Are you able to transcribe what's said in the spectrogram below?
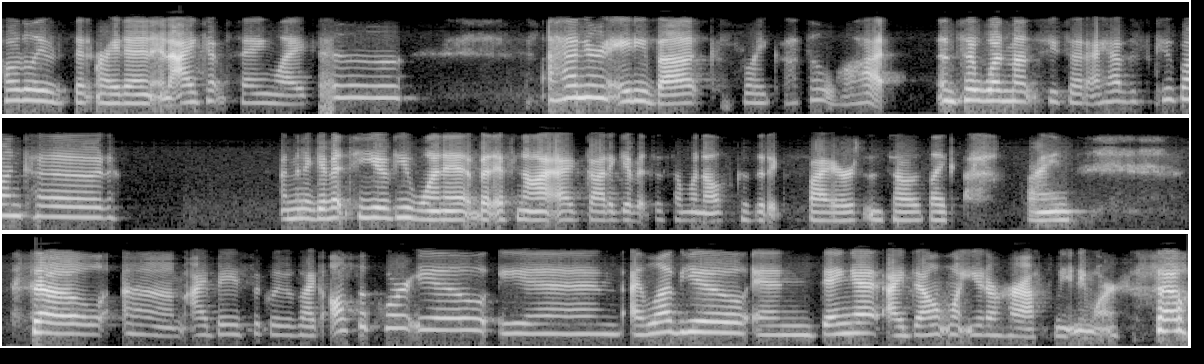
totally would fit right in. And I kept saying like, uh, 180 bucks. Like that's a lot. And so one month she said, I have this coupon code. I'm going to give it to you if you want it, but if not, I've got to give it to someone else because it expires. And so I was like, fine. So um, I basically was like, I'll support you and I love you and dang it, I don't want you to harass me anymore. So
